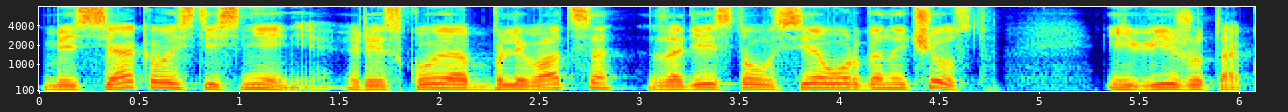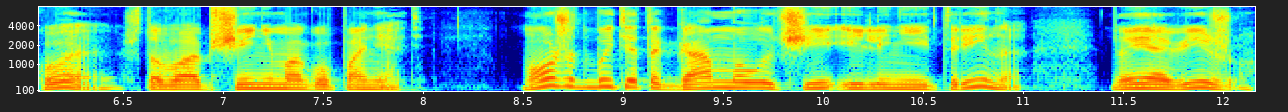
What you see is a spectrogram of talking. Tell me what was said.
без всякого стеснения, рискуя обливаться, задействовал все органы чувств. И вижу такое, что вообще не могу понять. Может быть, это гамма-лучи или нейтрино — но я вижу,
